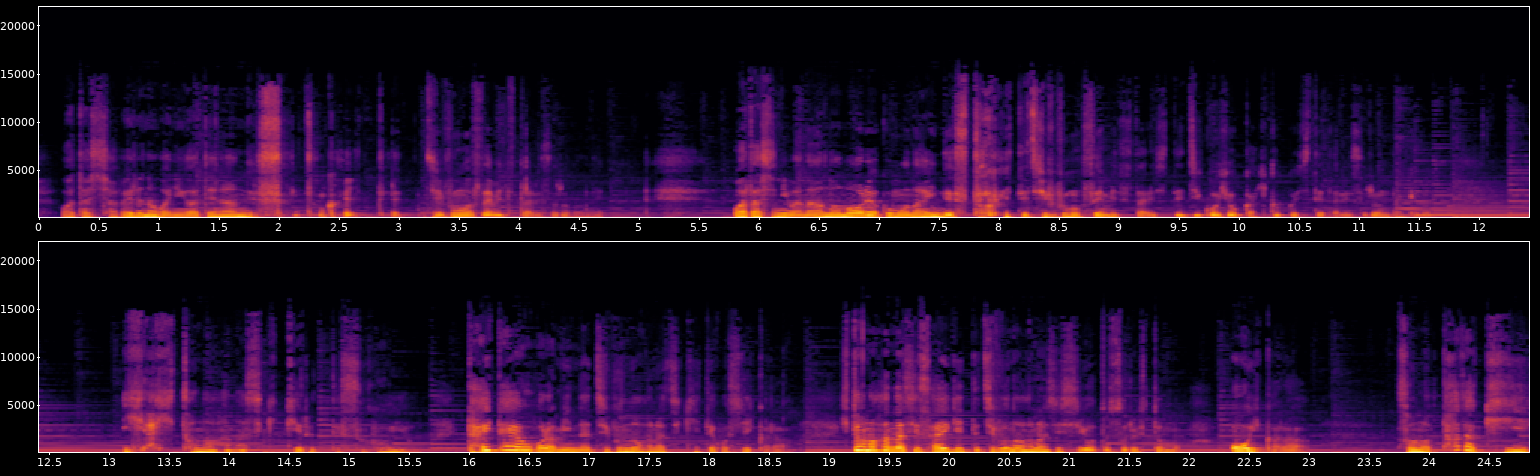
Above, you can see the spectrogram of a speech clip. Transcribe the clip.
「私喋るのが苦手なんです」とか言って自分を責めてたりするのね。私には何の能力もないんですとか言って自分を責めてたりして自己評価低くしてたりするんだけど。いや人の話聞けるってすごいよ。大体はほらみんな自分の話聞いてほしいから。人の話遮って自分の話しようとする人も多いから。そのただ聞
